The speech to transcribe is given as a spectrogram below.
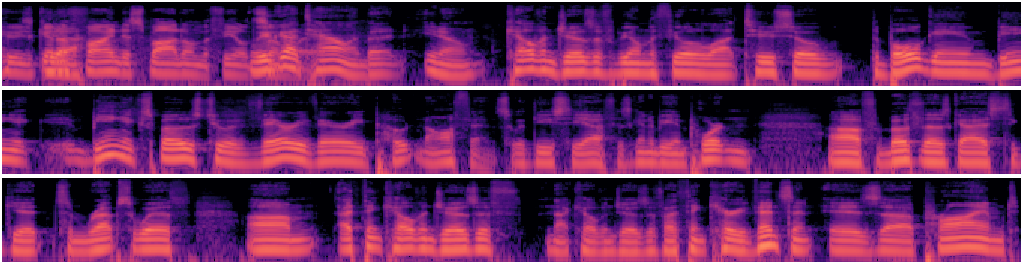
who's going to Yeah. find a spot on the field. We've somewhere. got talent, but you know, Kelvin Joseph will be on the field a lot too. So the bowl game being being exposed to a very very potent offense with UCF is going to be important uh, for both of those guys to get some reps with. Um, I think Kelvin Joseph, not Kelvin Joseph, I think Kary Vincent is uh, primed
